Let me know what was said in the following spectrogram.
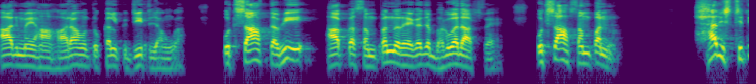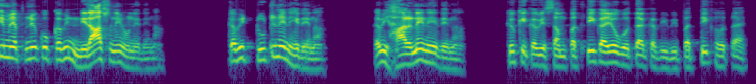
आज मैं यहाँ हारा हूँ तो कल जीत जाऊँगा। उत्साह तभी आपका संपन्न रहेगा जब भगवद आश्रय है। उत्साह संपन्न। हर स्थिति में अपने को कभी निराश नहीं होने देना। कभी टूटने नहीं देना। कभी हारने नहीं देना, क्योंकि कभी संपत्ति का योग होता है, कभी विपत्ति का होता है,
